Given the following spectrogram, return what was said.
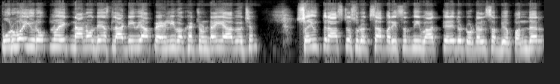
પૂર્વ યુરોપનો એક નાનો દેશ, લાટીવિયા, પહેલી વખત ચૂંટાઈ આવ્યો છે. સંયુક્ત રાષ્ટ્ર સુરક્ષા પરિષદની વાત કરીએ તો ટોટલ સભ્યો પંદર.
